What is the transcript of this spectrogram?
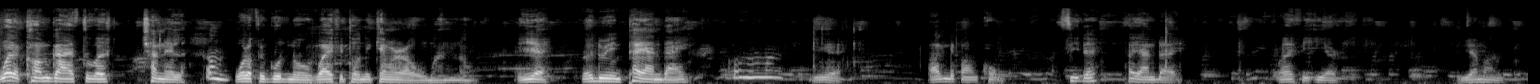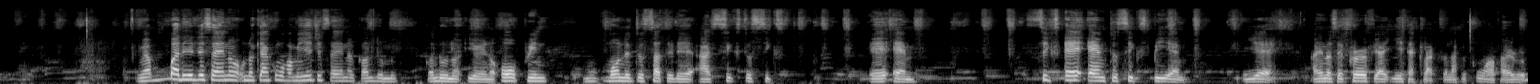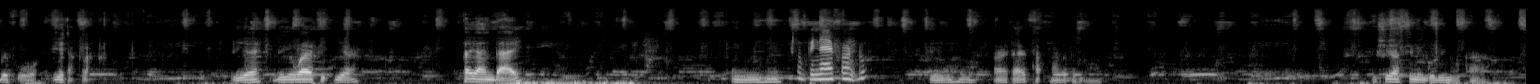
Welcome guys to our channel. Come. What up you good now? Wife it on the camera woman now. Yeah. We're doing tie and dye. Come on. Yeah. And the pan come. See there? Tie and dye. Wife here. Yeah man. My body just say no, no can come up on me just say no can do me can do no here no open Monday to Saturday at six to six AM. Six AM to six PM. Yeah. And you know say curfew at eight o'clock, so I have to come off the road before eight o'clock. Yeah, do your wife it here. Tie and dye. Mm-hmm. Open the front door. Mm-hmm. Alright, I tap my now. You should have seen me good enough, huh?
